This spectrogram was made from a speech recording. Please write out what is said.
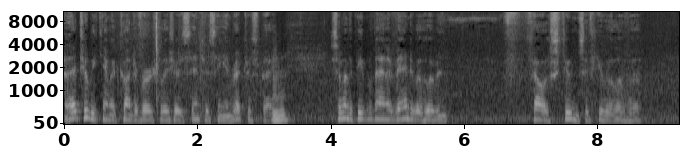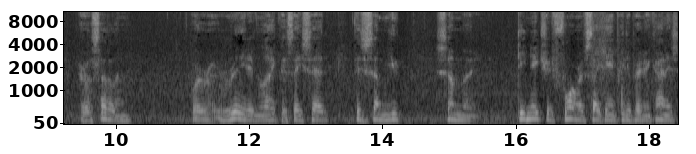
that too became a controversial issue. It's interesting in retrospect. Mm-hmm. Some of the people down at Vanderbilt who have been fellow students, if you will, of uh, Earl Sutherland, were uh, really didn't like this. They said this is some some uh, denatured form of cyclic AMP dependent kinase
